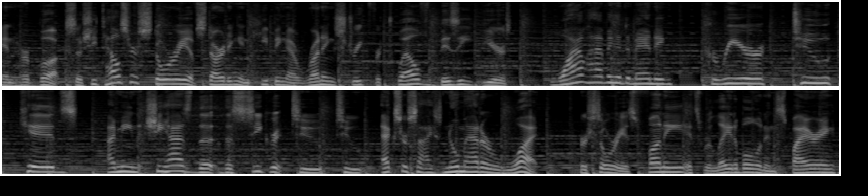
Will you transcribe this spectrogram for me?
in her book. So she tells her story of starting and keeping a running streak for 12 busy years while having a demanding career, two kids. I mean, she has the the secret to to exercise no matter what. Her story is funny, it's relatable and inspiring,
